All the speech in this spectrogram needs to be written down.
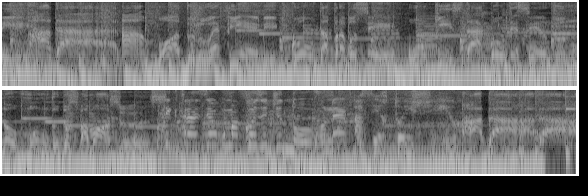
FM. Radar. A Módulo FM conta pra você o que está acontecendo no mundo dos famosos. Tem que trazer alguma coisa de novo, né? Acertou em cheio. Radar. Radar.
